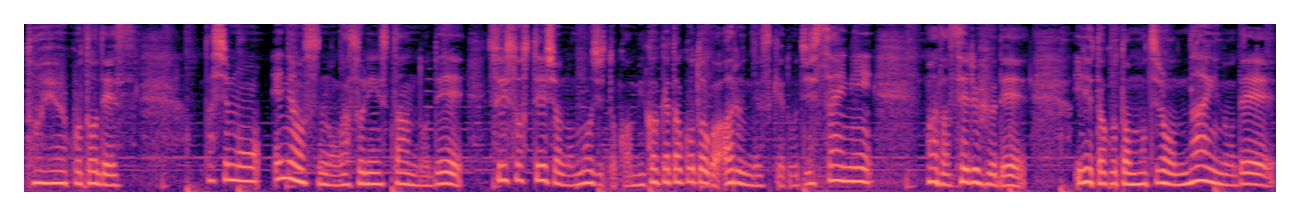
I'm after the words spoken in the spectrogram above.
ということです。私もエネオスのガソリンスタンドで水素ステーションの文字とか見かけたことがあるんですけど実際にまだセルフで入れたことはもちろんないので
